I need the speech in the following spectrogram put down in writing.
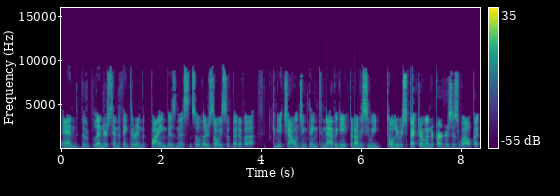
and the lenders tend to think they're in the buying business. And so there's always a bit of a can be a challenging thing to navigate. But obviously, we totally respect our lender partners as well. But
